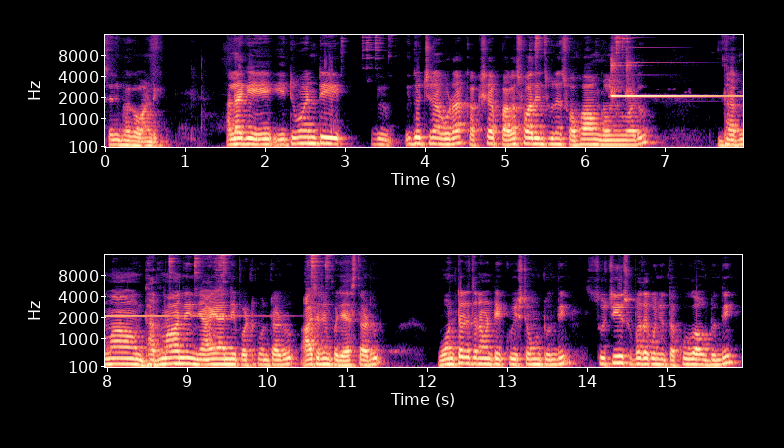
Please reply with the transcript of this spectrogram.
శని భగవానుడికి. అలాగే ఎటువంటి ఇది వచ్చినా కూడా కక్ష పగ స్వాధించుకునే స్వభావం కలిగినవాడు ధర్మ ధర్మాన్ని న్యాయాన్ని పట్టుకుంటాడు ఆచరింపజేస్తాడు. ఒంటరితనం అంటే ఎక్కువ ఇష్టం ఉంటుంది. శుచి శుభ్రత కొంచెం తక్కువగా ఉంటుంది.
